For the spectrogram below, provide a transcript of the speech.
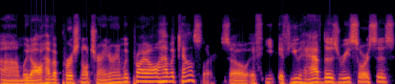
Um, we'd all have a personal trainer and we probably all have a counselor. So if if you have those resources,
